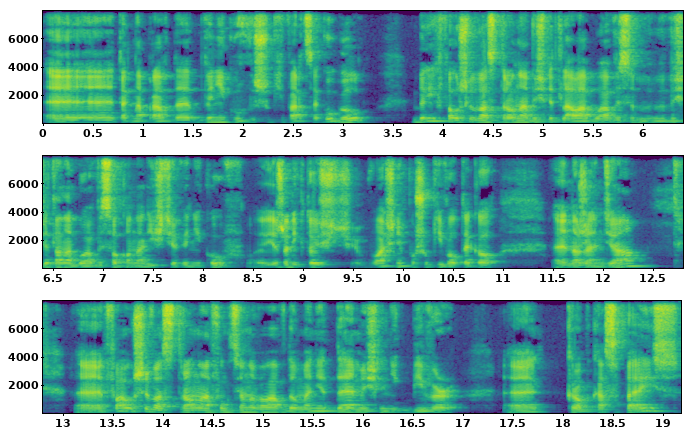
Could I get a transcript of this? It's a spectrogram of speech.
e, tak naprawdę wyników wyszukiwarce Google by ich fałszywa strona wyświetlała była wyświetlana była wysoko na liście wyników, jeżeli ktoś właśnie poszukiwał tego e, narzędzia. E, fałszywa strona funkcjonowała w domenie d-beaver.space,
